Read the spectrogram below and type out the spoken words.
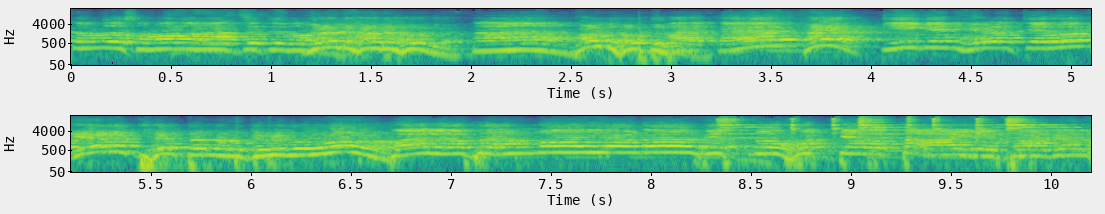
ಸರದೇಡ್ಬೇಕಂದ್ರ ಸಮಾಧಾನ ಆಗ್ತೈತಿ ಹೌದು ಹೌದು. ಈಗೇನ್ ಹೇಳತ್ತೇರು ಏನಂತ ಹೇಳ್ತಾರೆ ಕವಿಗಳು? ಬಲ ಬ್ರಹ್ಮಾಯಣ ವಿಷ್ಣು ಹುಟ್ಟ್ಯಾರ ತಾಯಿ ಭಗಲ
